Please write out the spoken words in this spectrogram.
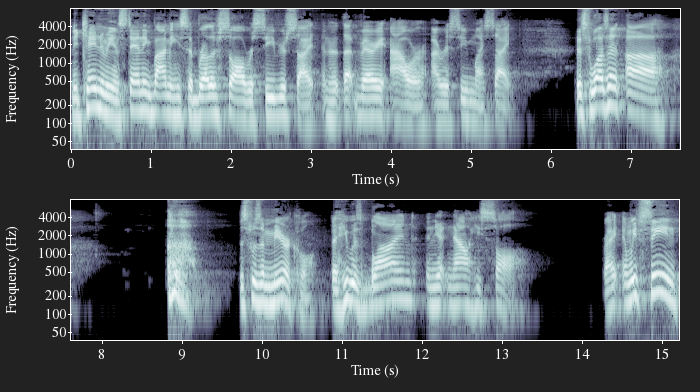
And he came to me and standing by me, he said, Brother Saul, receive your sight. And at that very hour, I received my sight. This wasn't, uh, this was a miracle that he was blind and yet now he saw. Right? And we've seen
